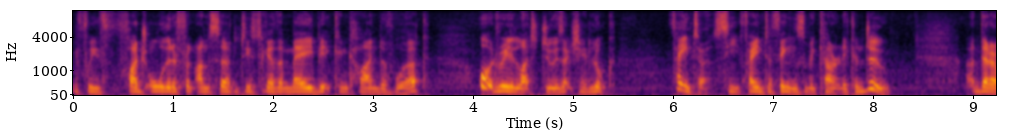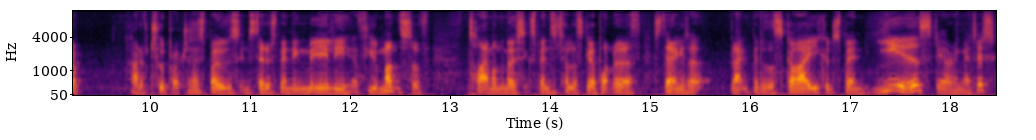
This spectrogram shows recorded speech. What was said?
if we fudge all the different uncertainties together, maybe it can kind of work. What we'd really like to do is actually look fainter, see fainter things than we currently can do. And there are kind of two approaches. I suppose instead of spending merely a few months of time on the most expensive telescope on Earth staring at a blank bit of the sky, you could spend years staring at it.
